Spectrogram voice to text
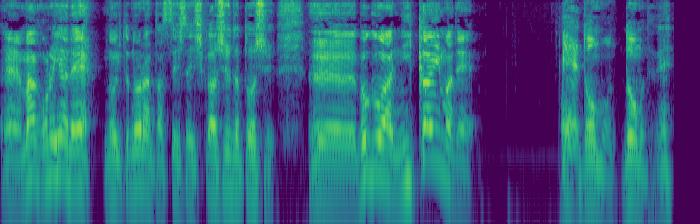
えー、まあこの日はね、ノイトノーラン達成した石川修太投手、えー、僕は2回まで、えー、ドーム、ドームでね、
